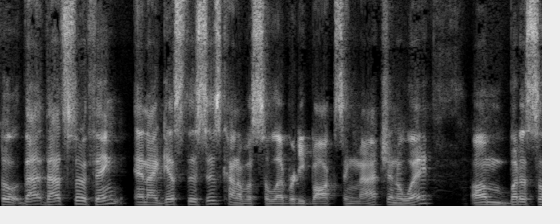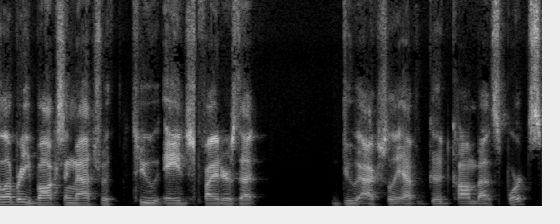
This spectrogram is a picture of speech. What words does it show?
so that that's their thing, and I guess this is kind of a celebrity boxing match in a way, um, but a celebrity boxing match with two aged fighters that do actually have good combat sports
